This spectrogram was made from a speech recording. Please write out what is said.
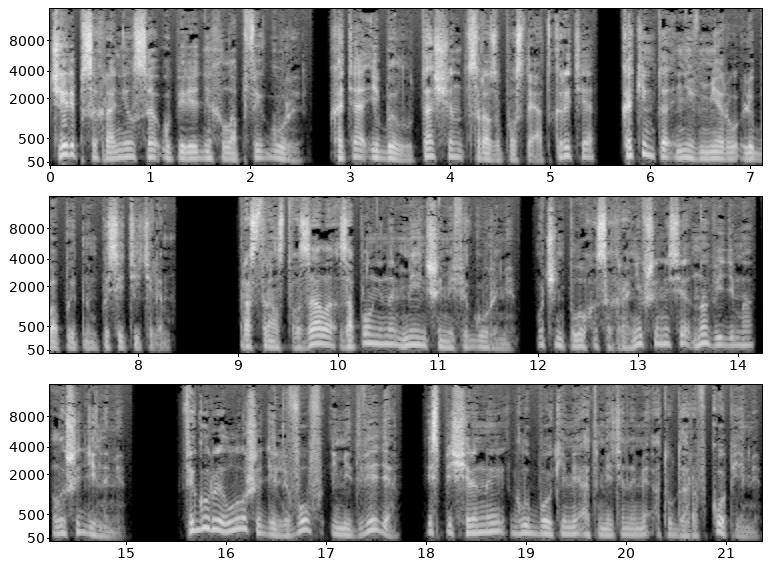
Череп сохранился у передних лап фигуры, хотя и был утащен сразу после открытия каким-то не в меру любопытным посетителем. Пространство зала заполнено меньшими фигурами, очень плохо сохранившимися, но, видимо, лошадиными. Фигуры лошади, львов и медведя испещрены глубокими отметинами от ударов копьями.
